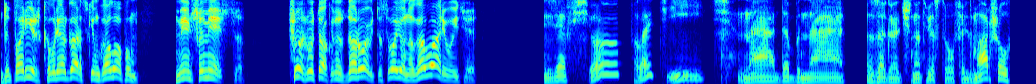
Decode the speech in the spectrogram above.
«До Парижа кавалергардским галопом меньше месяца. Что ж вы так на здоровье-то свое наговариваете?» «За все платить надобно», — загадочно ответствовал фельдмаршал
